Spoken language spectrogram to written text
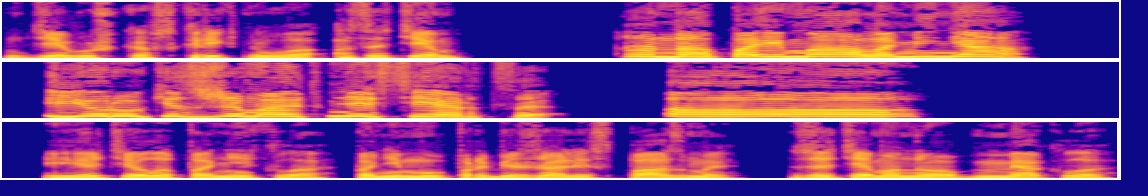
Девушка вскрикнула, а затем Она поймала меня! Ее руки сжимают мне сердце! а, -а, Ее тело поникло, по нему пробежали спазмы, затем оно обмякло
